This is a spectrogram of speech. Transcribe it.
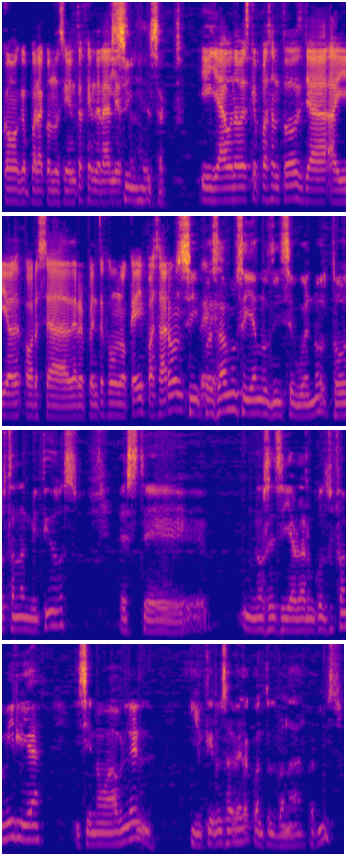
Como que para conocimiento general y Sí, exacto. Y ya una vez que pasan todos, ya ahí, o sea, de repente fue un ok, pasaron. Sí, pasamos y ella nos dice, bueno, todos están admitidos. Este, no sé si ya hablaron con su familia y si no hablen, yo quiero saber a cuántos van a dar permiso.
